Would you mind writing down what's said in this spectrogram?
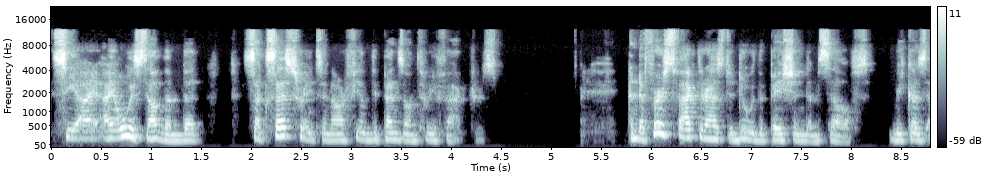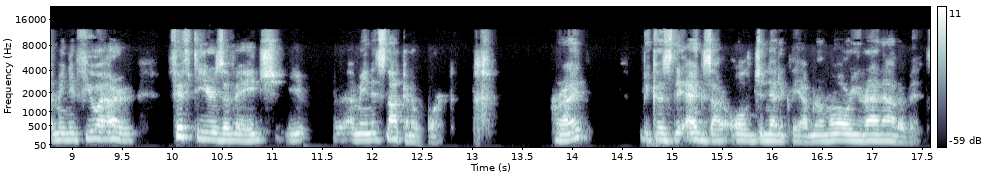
see, I, I always tell them that success rates in our field depends on three factors. And the first factor has to do with the patient themselves. Because, I mean, if you are 50 years of age, you, I mean, it's not going to work, right? Because the eggs are all genetically abnormal or you ran out of it.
